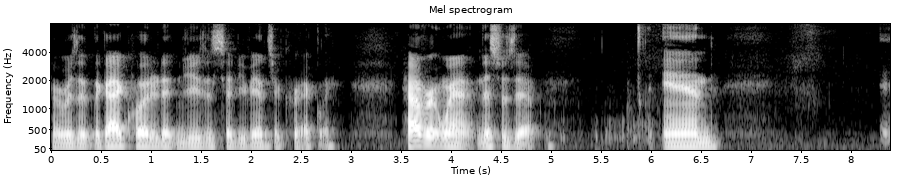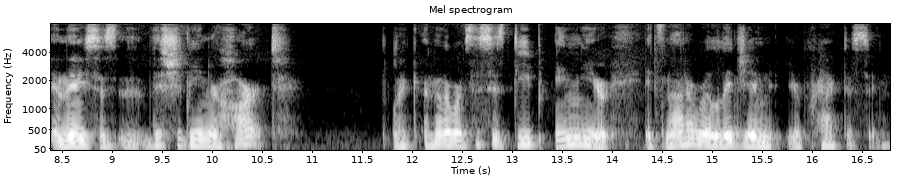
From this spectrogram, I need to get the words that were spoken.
or was it the guy quoted it and Jesus said you've answered correctly? However it went, this was it, and and then he says this should be in your heart. Like in other words, this is deep in you. It's not a religion you're practicing.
